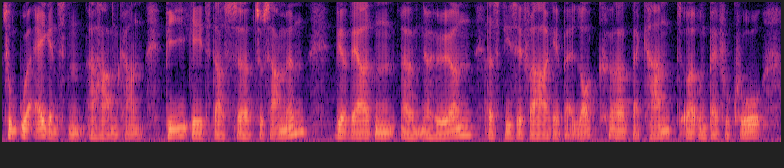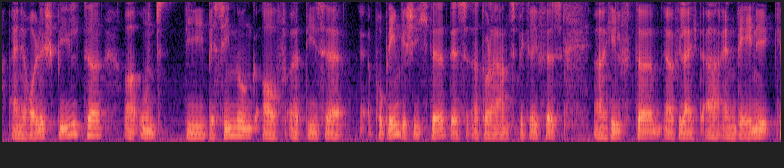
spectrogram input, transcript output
zum Ureigensten äh, haben kann. Wie geht das äh, zusammen? Wir werden äh, hören, dass diese Frage bei Locke, äh, bei Kant äh, und bei Foucault eine Rolle spielt und die Besinnung auf diese Problemgeschichte des Toleranzbegriffes äh, hilft äh, vielleicht äh, ein wenig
